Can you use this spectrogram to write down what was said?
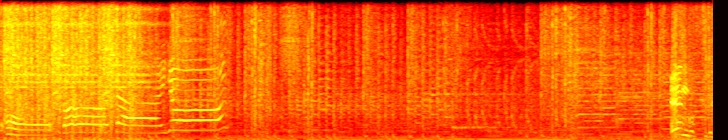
ここだよ援護する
